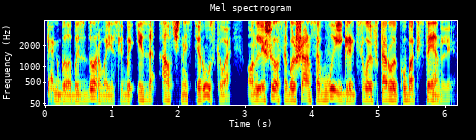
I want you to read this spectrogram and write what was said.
Как было бы здорово, если бы из-за алчности русского он лишился бы шанса выиграть свой второй кубок Стэнли.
